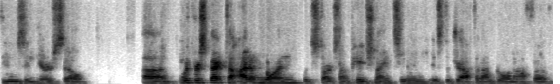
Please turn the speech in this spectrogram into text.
themes in here. So um, with respect to item one, which starts on page nineteen, is the draft that I'm going off of.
